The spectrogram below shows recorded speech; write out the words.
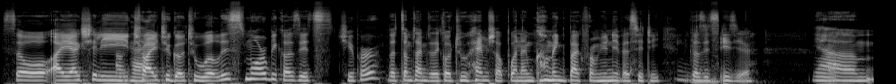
So I actually Okay. try to go to Willys more because it's cheaper, but sometimes I go to Hemköp when I'm coming back from university because it's easier. Yeah. Um,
